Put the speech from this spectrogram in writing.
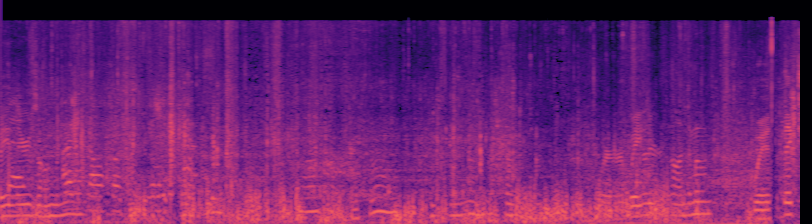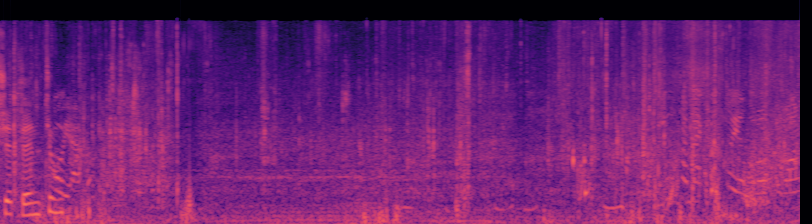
Whalers on the moon. We're whalers on the moon with a big ship and two. Oh yeah. You can come back this way a little if you want.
